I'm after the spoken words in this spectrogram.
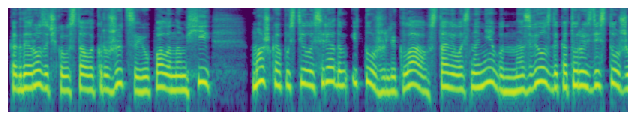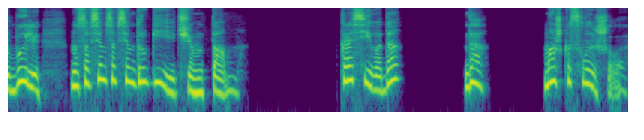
Когда розочка устала кружиться и упала на мхи, Машка опустилась рядом и тоже легла, уставилась на небо, на звезды, которые здесь тоже были, но совсем-совсем другие, чем там. «Красиво, да?» «Да». Машка слышала,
